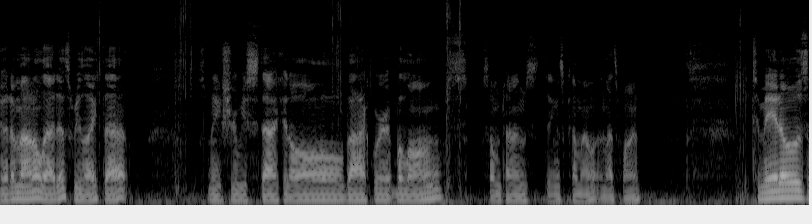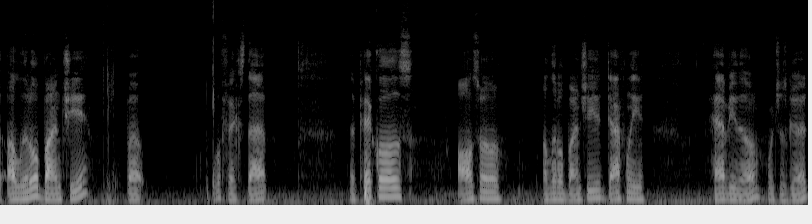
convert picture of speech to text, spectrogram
good amount of lettuce. We like that. Make sure we stack it all back where it belongs. Sometimes things come out and that's fine. Tomatoes a little bunchy, but we'll fix that. The pickles also a little bunchy. Definitely heavy though, which is good.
